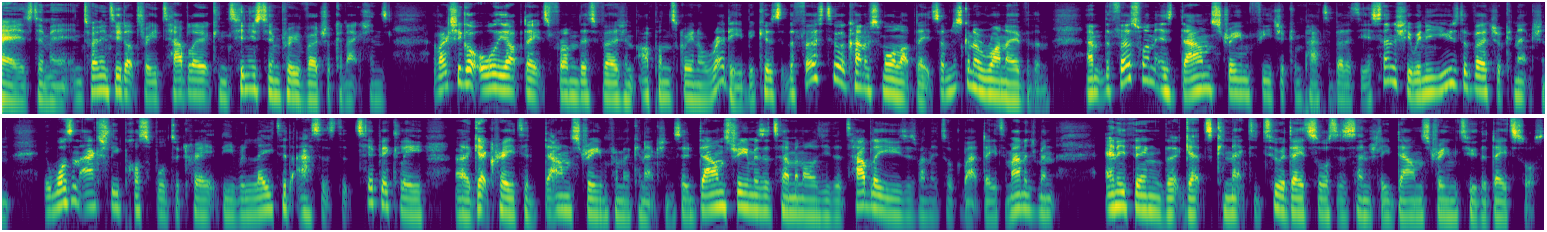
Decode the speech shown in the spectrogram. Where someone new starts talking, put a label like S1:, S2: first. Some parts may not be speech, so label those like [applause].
S1: Hey, it's Tim here. In 22.3, Tableau continues to improve virtual connections. I've actually got all the updates from this version up on screen already because the first two are kind of small updates. So I'm just going to run over them. Um, the first one is downstream feature compatibility. Essentially, when you use the virtual connection, it wasn't actually possible to create the related assets that typically uh, get created downstream from a connection. So downstream is a terminology that Tableau uses when they talk about data management anything that gets connected to a data source is essentially downstream to the data source.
